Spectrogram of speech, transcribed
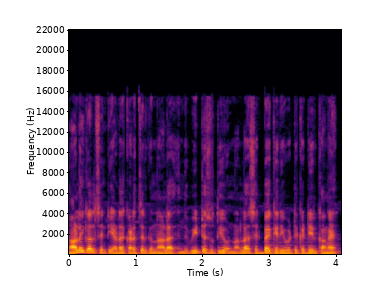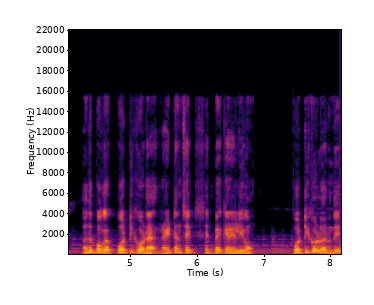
நாளைகால் சென்ட் இடம் கிடச்சிருக்கனால இந்த வீட்டை சுற்றியும் நல்லா செட் பேக் ஏரியா விட்டு கட்டியிருக்காங்க. அது போக போர்ட்டிக்கோட right hand side set back ஏரியாலையும் போர்ட்டிக்கோலேருந்து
